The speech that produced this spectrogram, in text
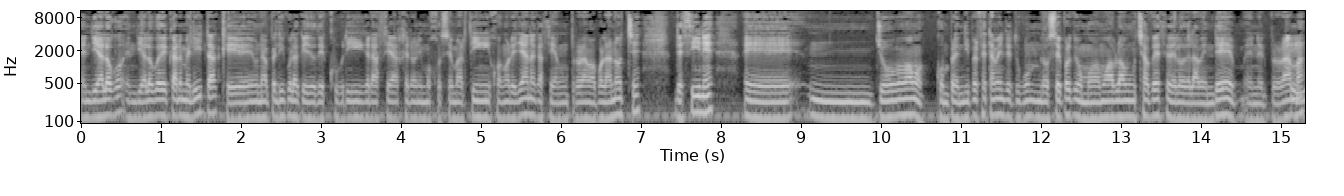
En diálogo, en diálogo de Carmelita, que es una película que yo descubrí gracias a Jerónimo José Martín y Juan Orellana, que hacían un programa por la noche de cine, eh, mm, yo, vamos, comprendí perfectamente, tú lo sé porque como hemos hablado muchas veces de lo de la Vendée en el programa,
